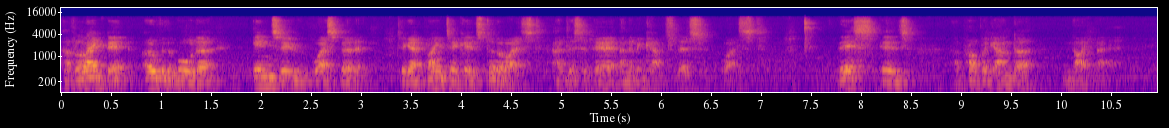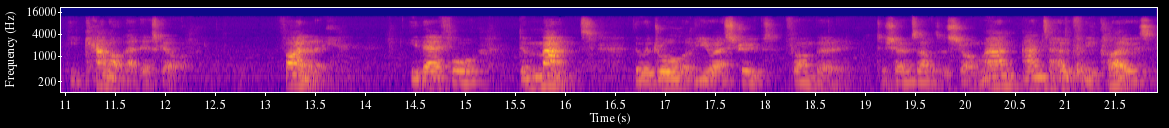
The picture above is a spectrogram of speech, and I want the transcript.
have legged it over the border into West Berlin to get plane tickets to the West and disappear and live in capitalist West. This is a propaganda nightmare. He cannot let this go on. Finally, he therefore demands the withdrawal of US troops from Berlin to show himself as a strong man and to hopefully close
